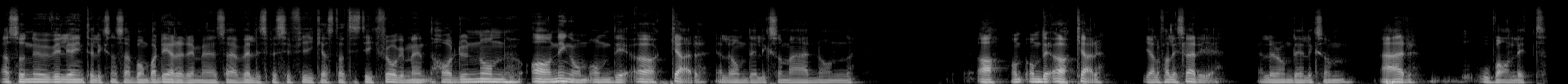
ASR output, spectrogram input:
alltså nu vill jag inte liksom så bombardera dig med så väldigt specifika statistikfrågor, men har du någon aning om om det ökar? Eller om det liksom är någon, ja, om, om det ökar, i alla fall i Sverige? Eller om det liksom är ovanligt?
